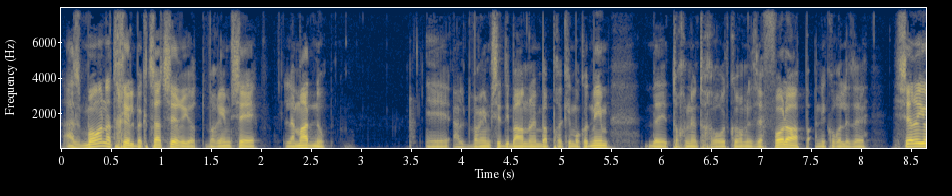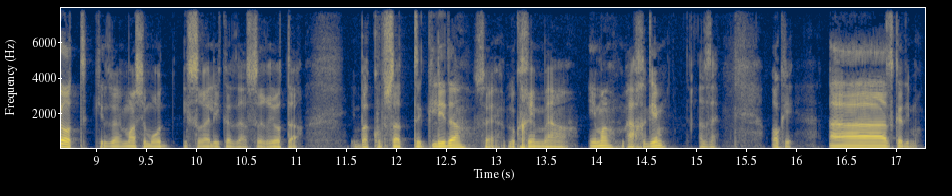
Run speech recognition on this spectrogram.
אז בואו נתחיל בקצת שאריות, דברים שלמדנו אה, על דברים שדיברנו עליהם בפרקים הקודמים, בתוכניות אחרות קוראים לזה פולו-אפ, אני קורא לזה שאריות, כי זה משהו מאוד ישראלי כזה, השאריות בקופסת גלידה שלוקחים מהאימא, מהחגים, אז זה. אוקיי, אז קדימה.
